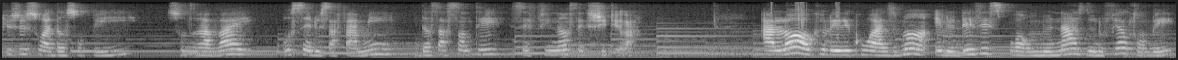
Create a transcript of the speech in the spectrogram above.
que ce soit dans son pays, son travail, au sein de sa famille, dans sa santé, ses finances, etc. Alors que le découragement et le désespoir menacent de nous faire tomber,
